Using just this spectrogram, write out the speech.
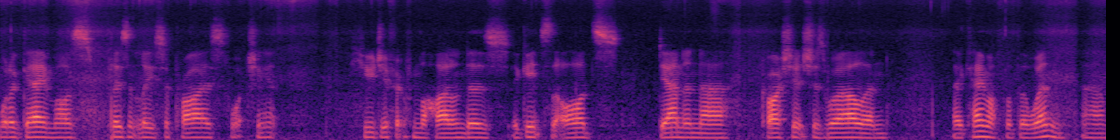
What a game! I was pleasantly surprised watching it. Huge effort from the Highlanders against the odds, down in uh, Christchurch as well, and they came off with the win. Um,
